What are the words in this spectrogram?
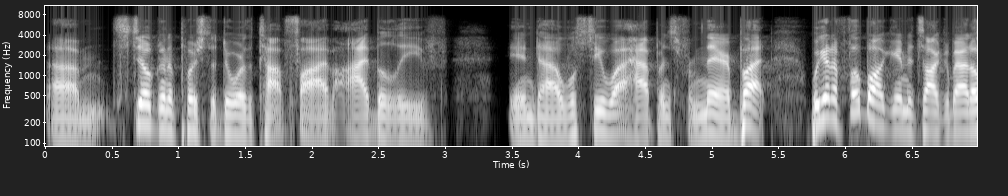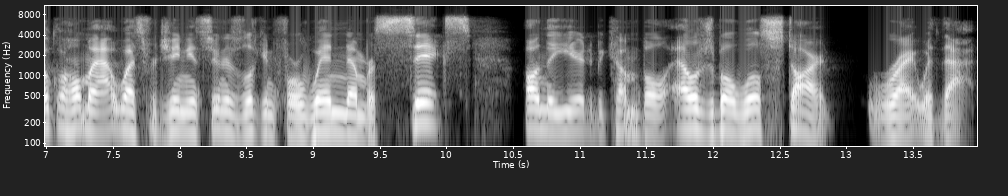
Um, still going to push the door of the top five, I believe, and uh, we'll see what happens from there. But we got a football game to talk about. Oklahoma at West Virginia. Sooners looking for win number six on the year to become bowl eligible. We'll start right with that.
